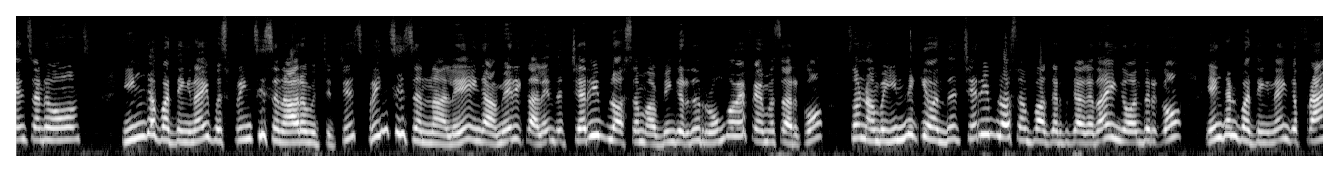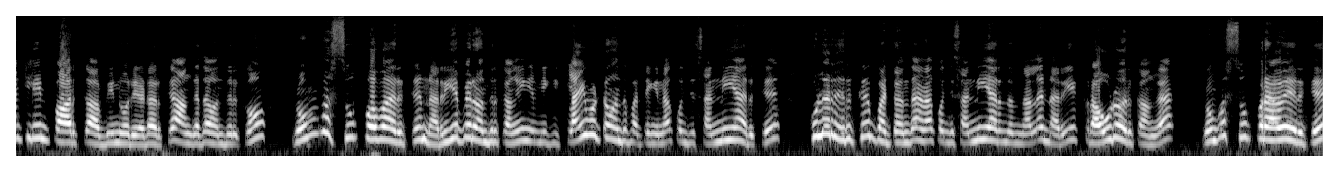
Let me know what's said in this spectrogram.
Channel and homes இங்க பாத்தீங்கன்னா இப்ப ஸ்ப்ரிங் சீசன் ஆரம்பிச்சிச்சு. ஸ்ப்ரிங் சீசன்னாலே இங்க அமெரிக்கால இந்த செரி பிளாசம் அப்படிங்கிறது ரொம்பவே ஃபேமஸா இருக்கும். ஸோ நம்ம இன்னைக்கு வந்து செரி பிளாசம் பார்க்கறதுக்காக தான் இங்க வந்திருக்கோம். எங்கன்னு பாத்தீங்கன்னா இங்க பிராங்க்லின் பார்க் அப்படின்னு ஒரு இடம் இருக்கு. அங்கதான் வந்திருக்கோம். ரொம்ப சூப்பராக இருக்கு. நிறைய பேர் வந்திருக்காங்க. இன்னைக்கு கிளைமேட்டும் வந்து பாத்தீங்கன்னா கொஞ்சம் சன்னியா இருக்கு. குளிர் இருக்கு பட் வந்து ஆனா கொஞ்சம் சன்னியா இருந்ததுனால நிறைய க்ரௌடும் இருக்காங்க. ரொம்ப சூப்பராகவே இருக்கு.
